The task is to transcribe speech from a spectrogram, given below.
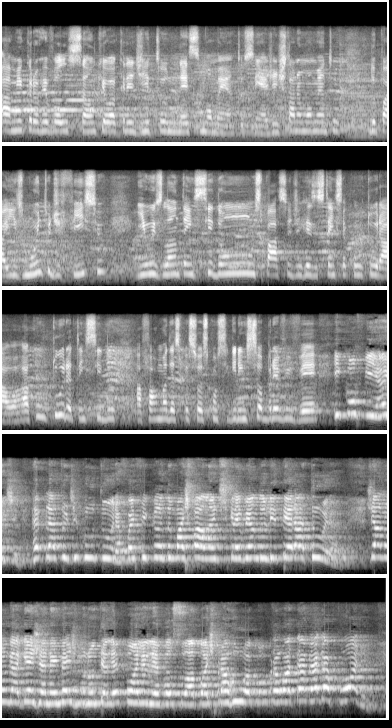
a micro-revolução que eu acredito nesse momento. Assim. A gente está num momento do país muito difícil e o slam tem sido um espaço de resistência cultural. A cultura tem sido a forma das pessoas conseguirem sobreviver. E confiante, repleto de cultura, foi ficando mais falante, escrevendo literatura. Já não gagueja nem mesmo no telefone, levou sua voz pra rua, comprou até megafone.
